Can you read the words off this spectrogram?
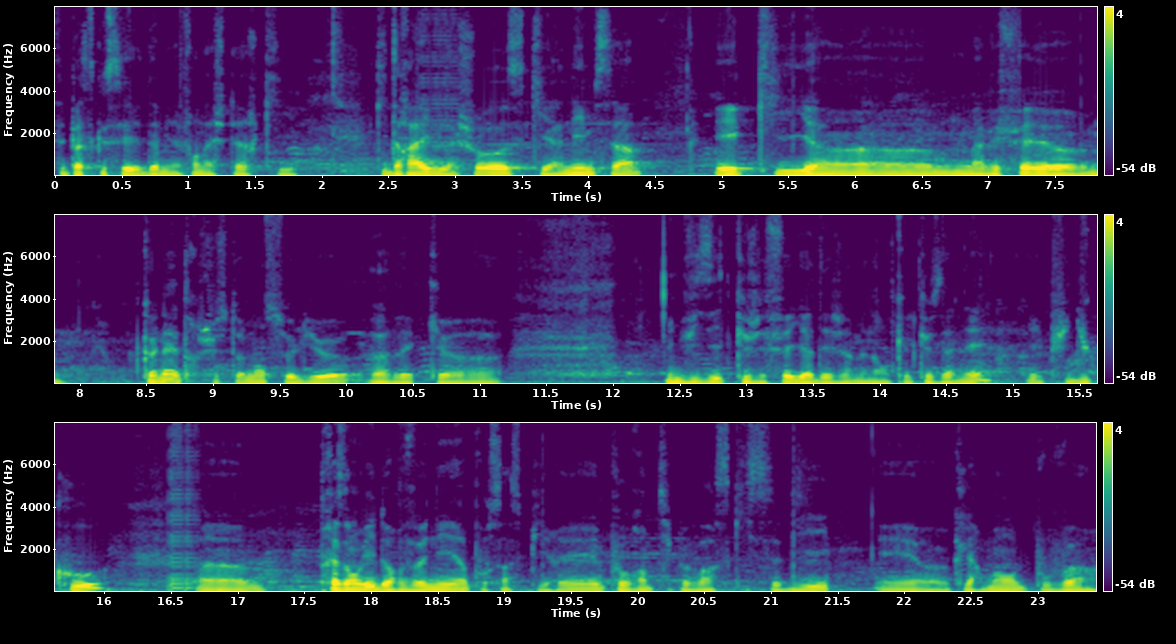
c'est parce que c'est Damien Fonachter qui, drive la chose, qui anime ça et qui euh, m'avait fait euh, connaître justement ce lieu avec une visite que j'ai fait il y a déjà maintenant quelques années. Et puis du coup, très envie de revenir pour s'inspirer, pour un petit peu voir ce qui se dit et clairement de pouvoir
